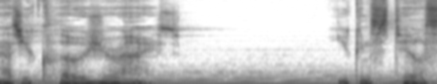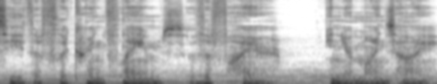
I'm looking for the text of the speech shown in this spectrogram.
As you close your eyes, you can still see the flickering flames of the fire in your mind's eye.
